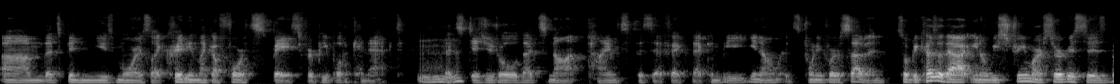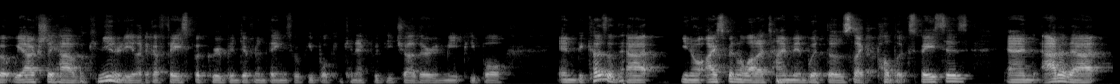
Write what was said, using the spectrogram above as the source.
um, that's been used more is like creating like a fourth space for people to connect. Mm-hmm. That's digital, that's not time specific, that can be, you know, it's 24 seven. So because of that, you know, we stream our services, but we actually have a community, like a Facebook group and different things where people can connect with each other and meet people. And because of that, you know, I spend a lot of time in with those like public spaces. And out of that,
